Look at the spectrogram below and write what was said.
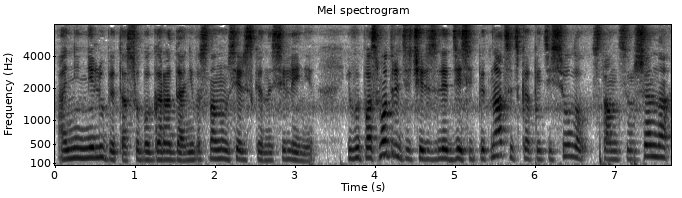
Они не любят особо города, они в основном сельское население. И вы посмотрите через лет 10-15, как эти села станут совершенно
